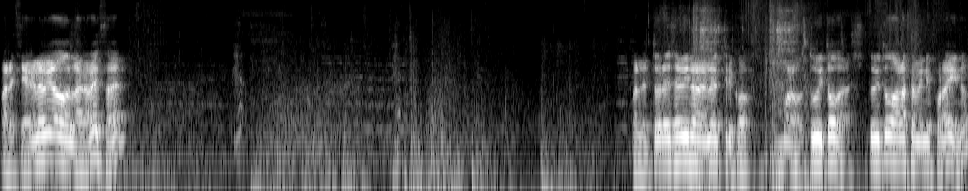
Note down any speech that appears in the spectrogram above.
Parecía que le había dado en la cabeza, ¿eh? Vale, tú eres al eléctrico. Bueno, tú y todas. Tú y todas las que venís por ahí, ¿no?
